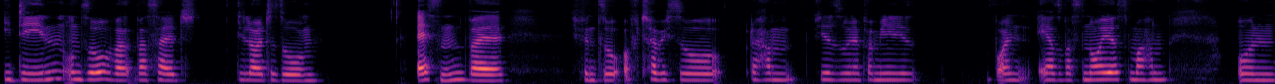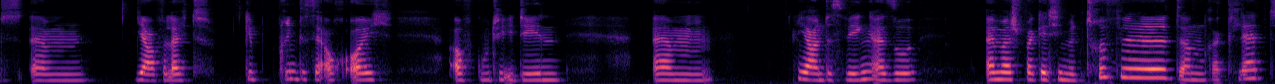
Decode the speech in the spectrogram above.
Ideen und so, was, was halt die Leute so Essen, weil ich finde, so oft habe ich so, oder haben wir so in der Familie, wollen eher so was Neues machen. Und ähm, ja, vielleicht gibt, bringt es ja auch euch auf gute Ideen. Ähm, ja, und deswegen, also einmal Spaghetti mit Trüffel, dann Raclette,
